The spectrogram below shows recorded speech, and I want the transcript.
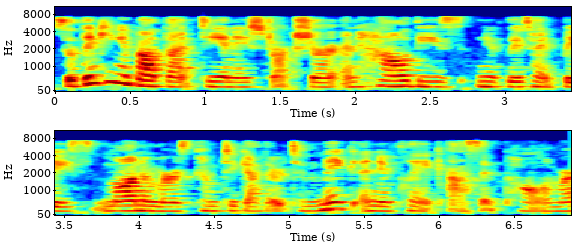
So thinking about that DNA structure and how these nucleotide-based monomers come together to make a nucleic acid polymer,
